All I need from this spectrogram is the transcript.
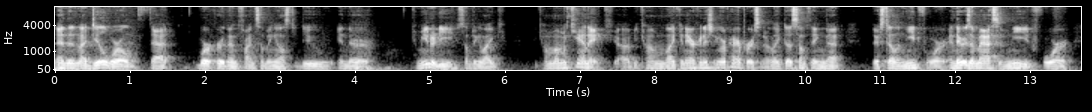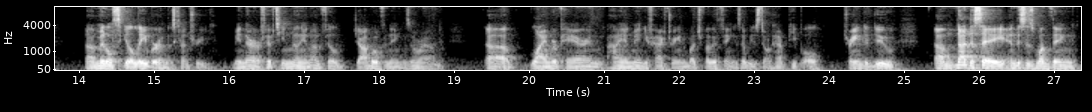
And in an ideal world, that worker then finds something else to do in their community, something like become a mechanic, uh, become like an air conditioning repair person, or like does something that there's still a need for. And there is a massive need for uh, middle skill labor in this country. I mean, there are 15 million unfilled job openings around uh, line repair and high end manufacturing and a bunch of other things that we just don't have people trained to do. Um, not to say, and this is one thing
